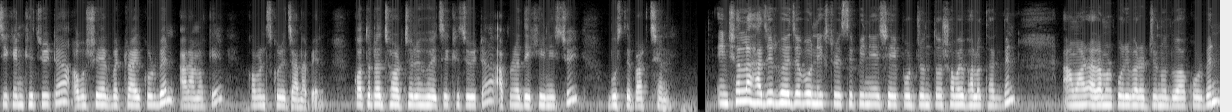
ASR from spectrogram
চিকেন খিচুড়িটা। অবশ্যই একবার ট্রাই করবেন আর আমাকে কমেন্টস করে জানাবেন। কতটা ঝরঝরে হয়েছে খিচুড়িটা, আপনারা দেখেই নিশ্চয়ই বুঝতে পারছেন। ইনশাল্লাহ হাজির হয়ে যাব নেক্সট রেসিপি নিয়ে, সেই পর্যন্ত সবাই ভালো থাকবেন। আমার আর আমার পরিবারের জন্য দোয়া করবেন।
